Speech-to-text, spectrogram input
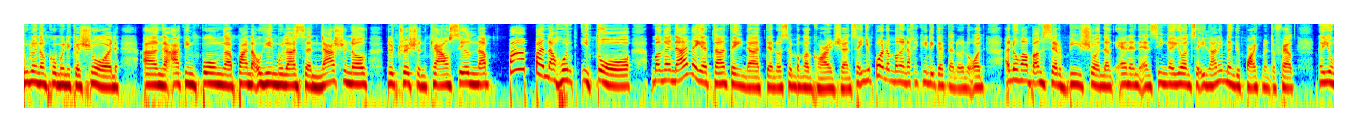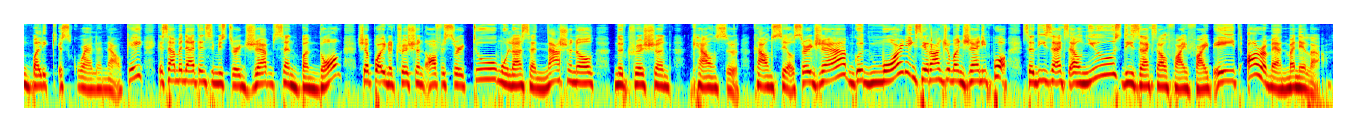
dulo ng komunikasyon ang ating pong ah, panauhin mula sa National Nutrition Council na papanahon ito, mga nanay at tatay natin o sa mga guardians, sa inyo po ng mga nakikinig at nanonood, ano nga ba ang serbisyo ng NNNC ngayon sa ilalim ng Department of Health ngayong balik eskwela na, okay? Kasama natin si Mr. Jebsen Bandong. Siya po ay Nutrition Officer 2 mula sa National Nutrition Council. Council. Sir Jeb, good morning. Si Radyo Manjani po sa DZXL News, DZXL 558, RMN, Manila.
